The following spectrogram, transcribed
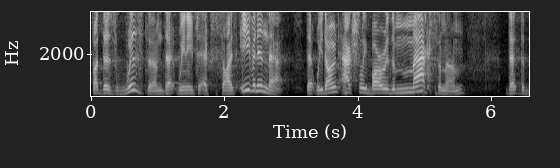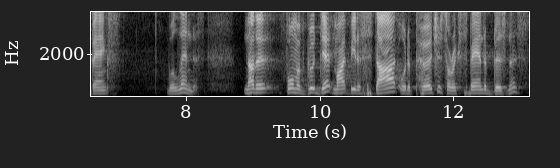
but there's wisdom that we need to exercise, even in that, that we don't actually borrow the maximum that the banks will lend us. Another form of good debt might be to start or to purchase or expand a business.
